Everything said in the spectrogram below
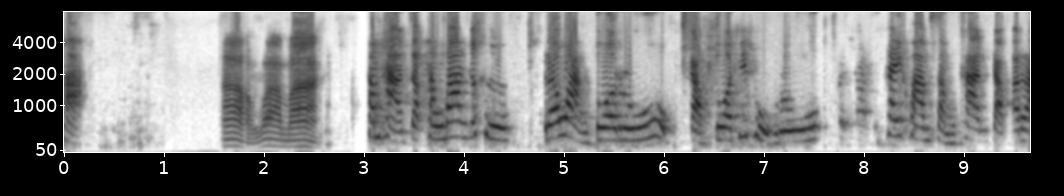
ค่ะอ้าวว่ามาคำถามจากทางบ้านก็คือ ระหว่างตัวรู้กับตัวที่ถูกรู้ ให้ความสำคัญกับอะไร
